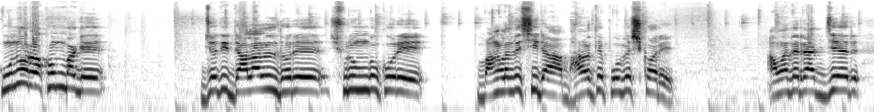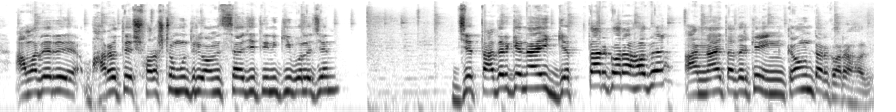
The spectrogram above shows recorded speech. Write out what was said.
কোনো রকমভাবে যদি দালাল ধরে সুরঙ্গ করে বাংলাদেশিরা ভারতে প্রবেশ করে, আমাদের রাজ্যের, আমাদের ভারতের স্বরাষ্ট্রমন্ত্রী অমিত শাহজি তিনি কি বলেছেন? যে তাদেরকে নাই গ্রেপ্তার করা হবে আর নাই তাদেরকে এনকাউন্টার করা হবে।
